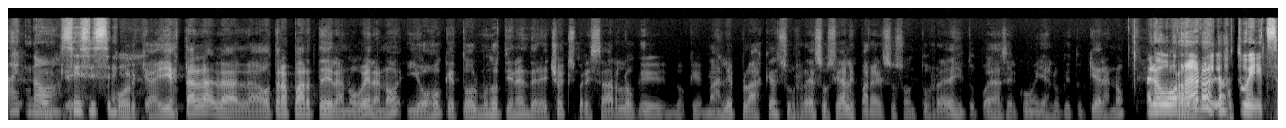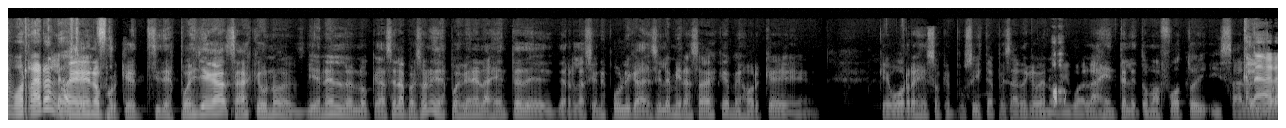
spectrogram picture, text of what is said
Ay, no, Porque- sí, sí, sí. Porque ahí está la, la- la otra parte de la novela, ¿no? Y ojo que todo el mundo tiene el derecho a expresar lo que, lo que más le plazca en sus redes sociales. Para eso son tus redes y tú puedes hacer con ellas lo que tú quieras, ¿no? Pero ahora- borraron los tweets, borraron los Bueno, tweets. porque si después llega, sabes que uno viene lo lo que hace la persona y después viene la gente de, de relaciones públicas a decirle, mira, sabes que mejor que, que borres eso que pusiste, a pesar de que, bueno, igual la gente le toma foto y, y sale Claro.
